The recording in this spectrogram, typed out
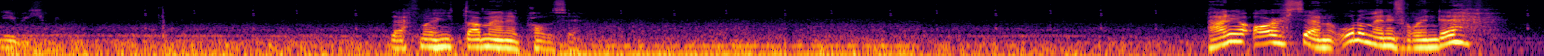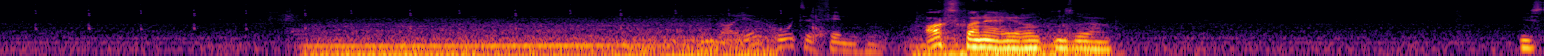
nehme ich mir. Vielleicht mache ich da mal eine Pause. Kann ja auch sein, oder meine Freunde? Neue Route finden. Auch keine Routen suchen. Das?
